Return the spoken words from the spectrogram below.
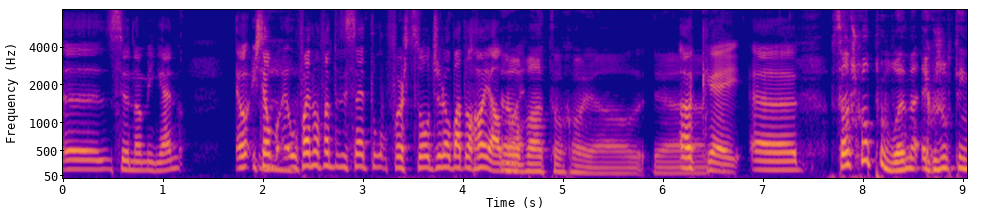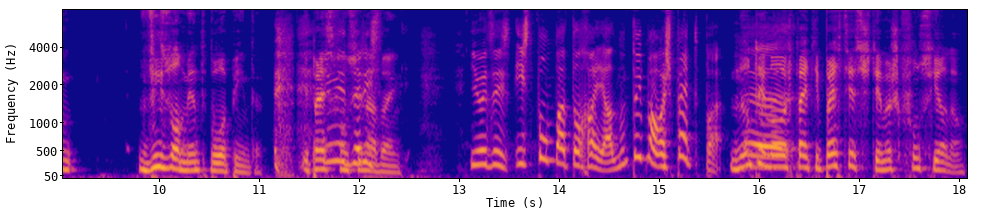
ah, se eu não me engano. É o- Isto é o, o Final Fantasy VII First Soldier é o Battle Royale, É não o é? Battle Royale. yeah. Ok. ah, Sabes qual é o problema? É que o jogo tem visualmente boa pinta. E parece Eu funcionar isto. bem. E eu ia dizer isto, para um Battle Royale não tem mau aspecto, pá. Não tem Ah, mau aspecto e parece ter sistemas que funcionam.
